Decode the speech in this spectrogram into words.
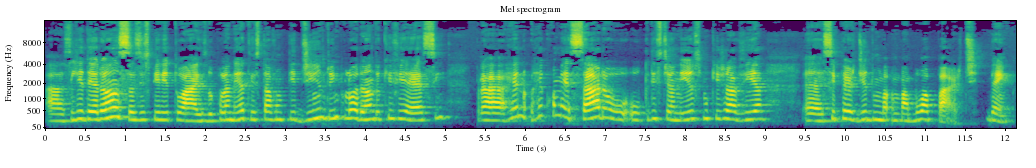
as lideranças espirituais do planeta estavam pedindo, implorando que viessem para re, recomeçar o, o, cristianismo que já havia é, se perdido uma, uma boa parte. Bem,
